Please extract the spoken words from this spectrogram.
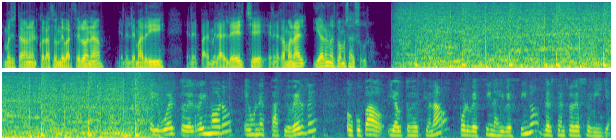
Hemos estado en el corazón de Barcelona, en el de Madrid, en el Palmeral de Elche, en el Gamonal y ahora nos vamos al sur. Huerto del Rey Moro es un espacio verde ocupado y autogestionado por vecinas y vecinos del centro de Sevilla.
